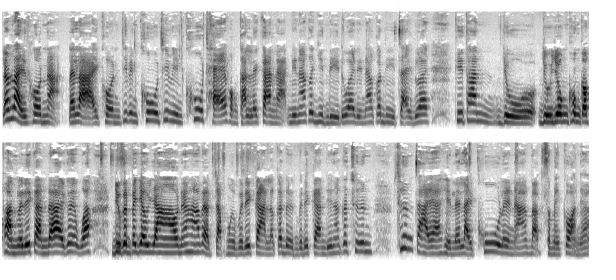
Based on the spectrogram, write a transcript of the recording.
แล้วหลายคนอะ หลาย ๆ คนที่เป็นคู่ที่มีคู่แท้ของกันและกันอะดีน่าก็ยินดีด้วยดีน่าก็ดีใจด้วย ที่ท่านอยู่อยู่ยงคงกระพันไว้ด้วยกันได้ ก็เรียกว่าอยู่กันไปยาวๆนะคะแบบจับมือไปด้วยกันแล้วก็เดินไปด้วยกันดีน่าก็ชื่นชื่นใจอะเห็นหลาย ๆ คู่เลยนะ แบบสมัยก่อนเนี้ย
